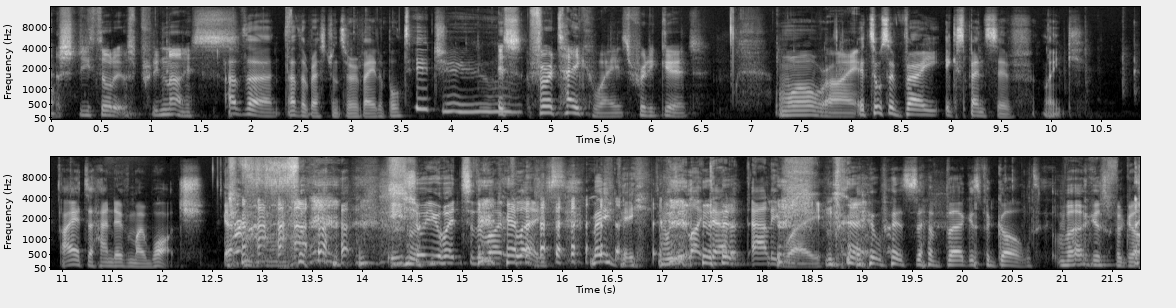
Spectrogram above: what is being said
actually thought it was pretty nice. Other other restaurants are available. Did you? It's for a takeaway. It's pretty good. all right. It's also very expensive. Like I had to hand over my watch. Are you sure you went to the right place? Maybe Was it like down an alleyway? it was uh, burgers for gold. Burgers for gold.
